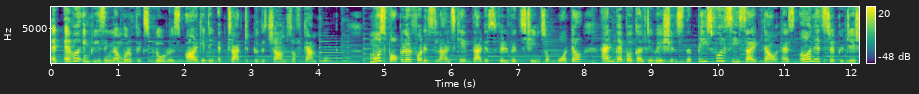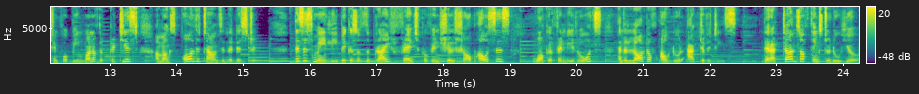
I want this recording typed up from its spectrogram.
an ever increasing number of explorers are getting attracted to the charms of Kampot. Most popular for its landscape that is filled with streams of water and pepper cultivations, the peaceful seaside town has earned its reputation for being one of the prettiest amongst all the towns in the district. This is mainly because of the bright French provincial shop houses, walker-friendly roads, and a lot of outdoor activities. There are tons of things to do here,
